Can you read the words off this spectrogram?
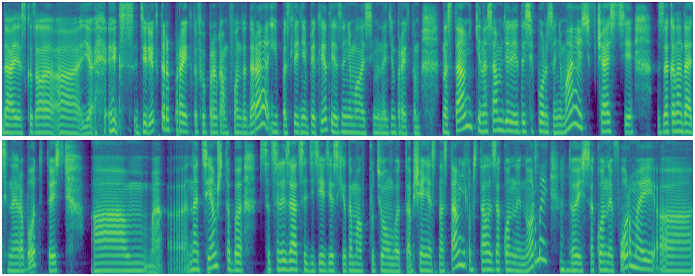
Да, я сказала, а, я экс-директор проектов и программ фонда Дара, и последние пять лет я занималась именно этим проектом наставники. На самом деле я до сих пор занимаюсь в части законодательной работы, то есть над тем, чтобы социализация детей в детских домах путем вот общения с наставником стала законной нормой, угу. то есть законной формой. А,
